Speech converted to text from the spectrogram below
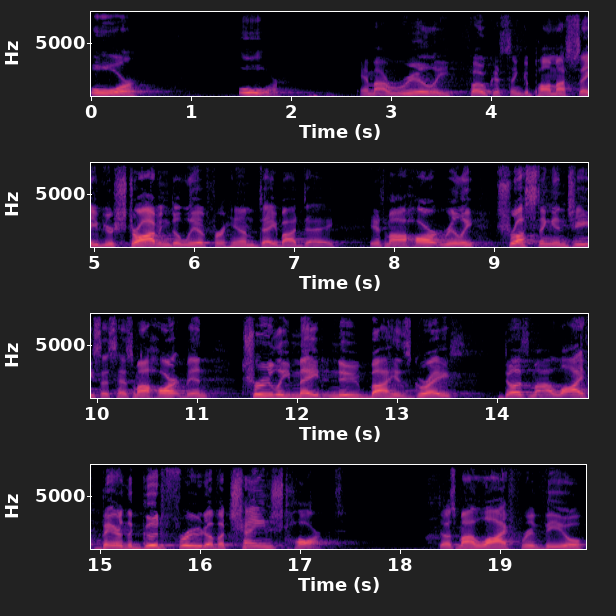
Or, or am I really focusing upon my Savior, striving to live for Him day by day? Is my heart really trusting in Jesus? Has my heart been truly made new by His grace? Does my life bear the good fruit of a changed heart? Does my life reveal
